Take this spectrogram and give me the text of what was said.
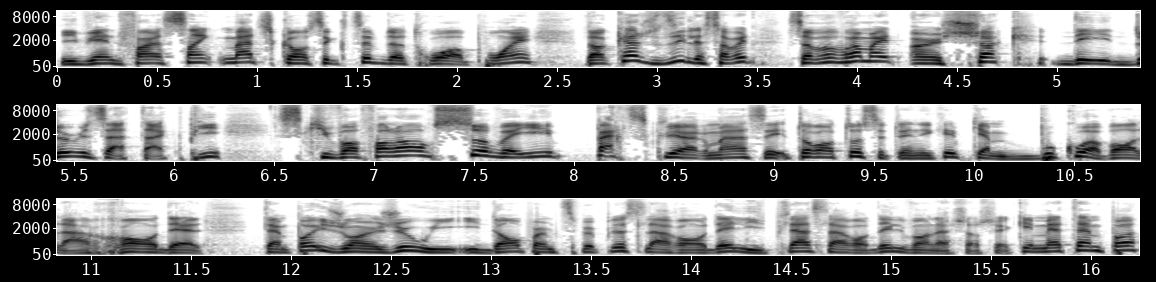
Il vient de faire 5 matchs consécutifs de 3 points. Donc quand je dis, là, ça, va être, ça va vraiment être un choc des deux attaques. Puis ce qu'il va falloir surveiller particulièrement, c'est Toronto, c'est une équipe qui aime beaucoup avoir la rondelle. T'aimes pas, ils jouent un jeu où ils, ils dompent un petit peu plus la rondelle, ils placent la rondelle, ils vont la chercher. OK, mais t'aimes pas,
